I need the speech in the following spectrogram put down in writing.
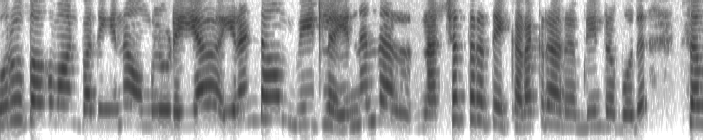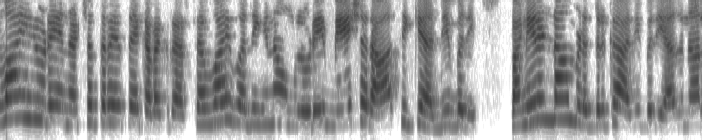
குரு பகவான் பாத்தீங்கன்னா அவங்களுடைய இரண்டாம் வீட்டுல என்னென்ன நட்சத்திரத்தை கடக்குறாரு அப்படின்ற போது செவ்வாயினுடைய நட்சத்திரத்தை கடக்குறார். செவ்வாய் பாத்தீங்கன்னா உங்களுடைய மேஷ ராசிக்கு அதிபதி. பன்னிரெண்டாம் இடத்திற்கு அதிபதி. அதனால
